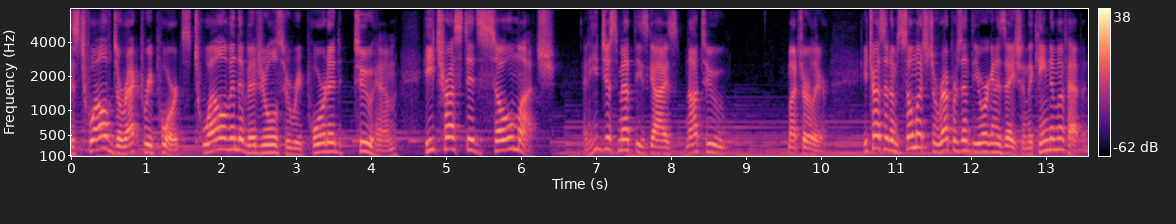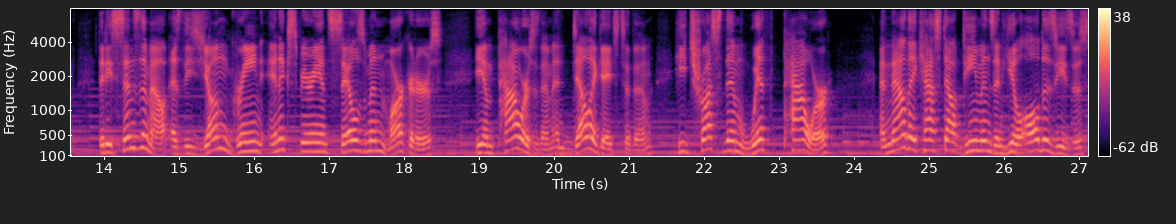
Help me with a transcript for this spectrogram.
his 12 direct reports, 12 individuals who reported to him, he trusted so much. And he just met these guys not too much earlier. He trusted them so much to represent the organization, the kingdom of heaven, that he sends them out as these young, green, inexperienced salesmen, marketers. He empowers them and delegates to them. He trusts them with power. And now they cast out demons and heal all diseases.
